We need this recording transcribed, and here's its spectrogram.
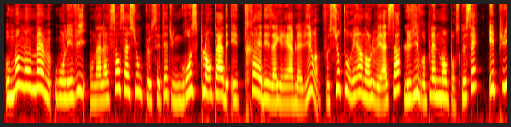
au moment même où on les vit, on a la sensation que c'était une grosse plantade et très désagréable à vivre. Faut surtout rien enlever à ça, le vivre pleinement pour ce que c'est. Et puis,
